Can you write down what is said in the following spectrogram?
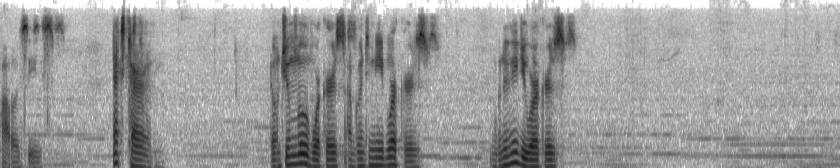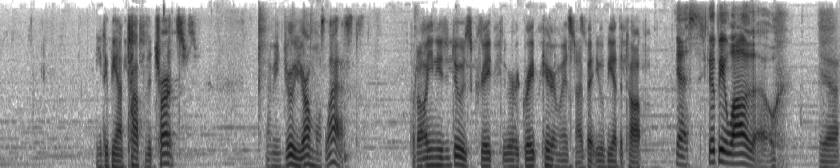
policies. Next turn. Don't you move, workers. I'm going to need workers. I'm going to need you, workers. Need to be on top of the charts. I mean, Drew, you're almost last. But all you need to do is create the Great Pyramids, and I bet you'll be at the top. Yes, gonna be a while though. Yeah.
